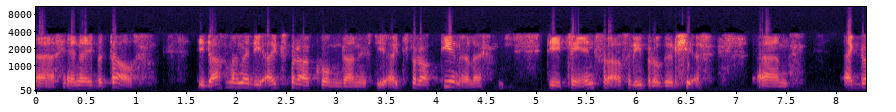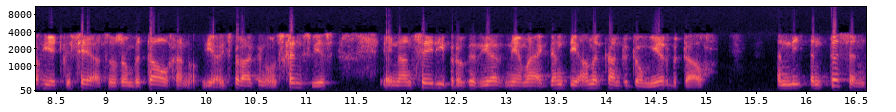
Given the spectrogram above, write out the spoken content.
Uh en hy betaal. Die dag wanneer die uitspraak kom, dan is die uitspraak teen hulle. Die kliënt vra vir die prokureur: "Ehm um, ek dog jy het gesê as ons hom betaal gaan die uitspraak in ons guns wees. En dan sê die prokureur nee maar ek dink die ander kant het hom meer betaal. In die, intussen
